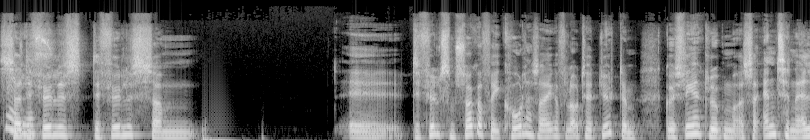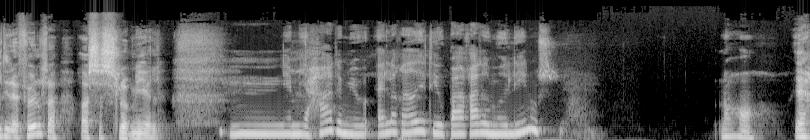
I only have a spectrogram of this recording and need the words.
Så de det også. føles, det føles som... Øh, det føles som sukkerfri cola, så ikke at få lov til at dyrke dem. Gå i svingerklubben, og så antænde alle de der følelser, og så slå dem ihjel. Mm, jamen, jeg har dem jo allerede, de er jo bare rettet mod Linus. Nå, ja.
